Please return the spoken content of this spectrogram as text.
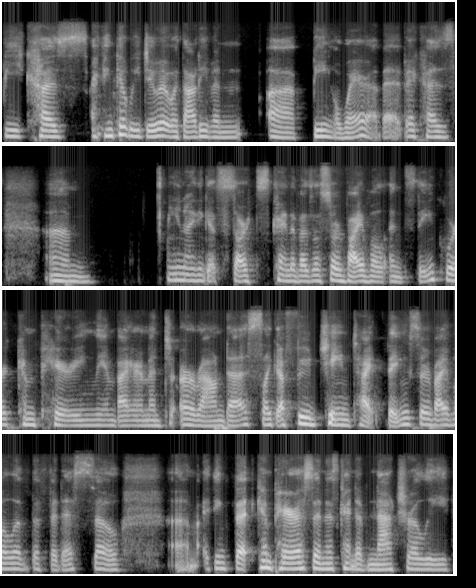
because i think that we do it without even uh being aware of it because um you know, I think it starts kind of as a survival instinct. We're comparing the environment around us, like a food chain type thing, survival of the fittest. So um, I think that comparison is kind of naturally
